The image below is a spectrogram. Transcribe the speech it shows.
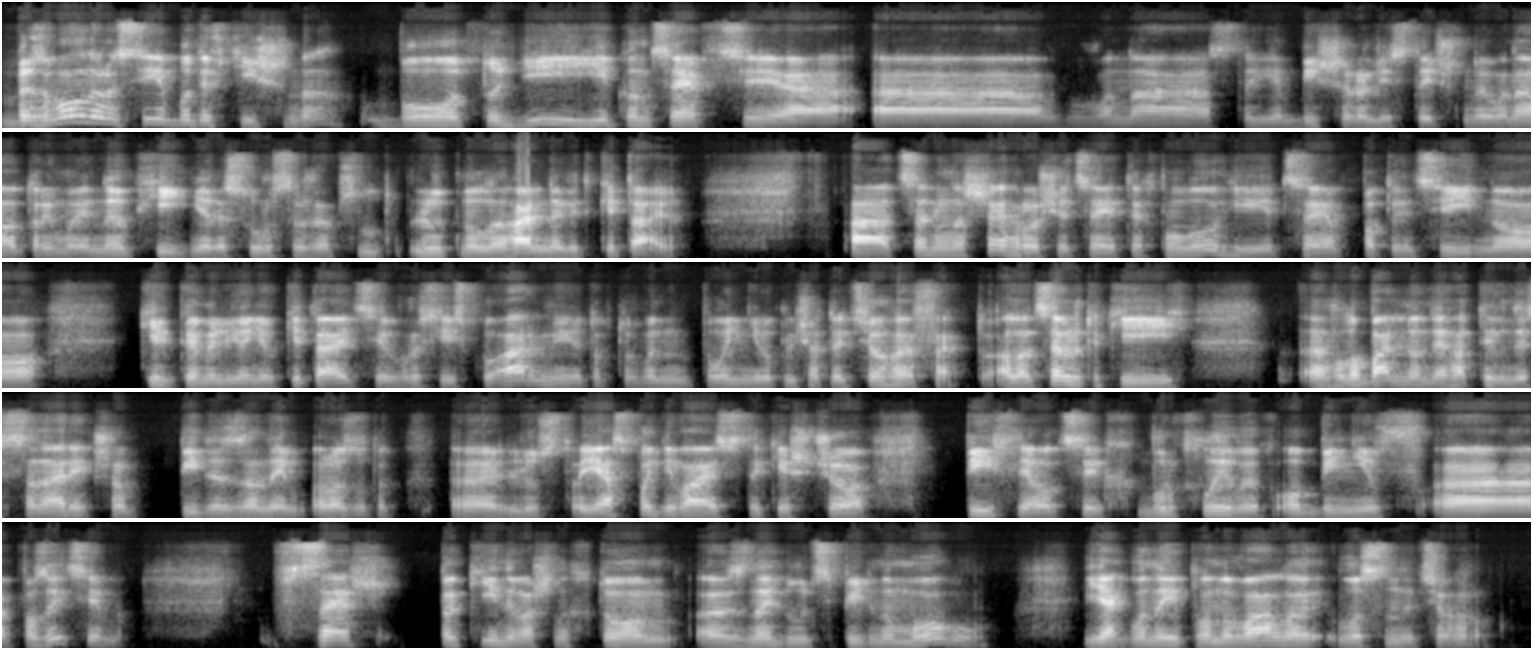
Безумовно, Росія буде втішена, бо тоді її концепція а, вона стає більш реалістичною. Вона отримує необхідні ресурси вже абсолютно легально від Китаю. А це не лише гроші, це і технології, це потенційно кілька мільйонів китайців в російську армію. Тобто, вони повинні виключати цього ефекту. Але це вже такий е, глобально негативний сценарій, якщо піде за ним розвиток е, людства. Я сподіваюся, таки, що після оцих бурхливих обмінів е, позиціями, все ж Пекін і Вашингтон знайдуть спільну мову, як вони і планували восени цього року.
